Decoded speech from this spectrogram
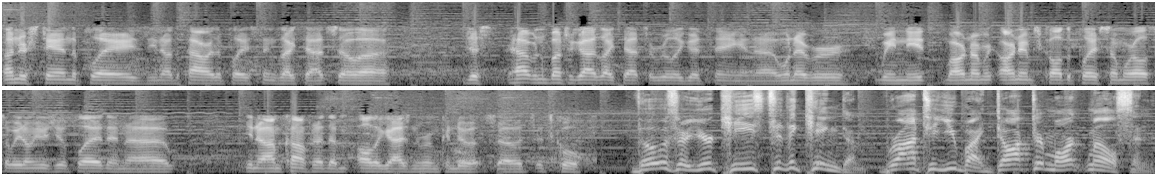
understand the plays, you know, the power of the plays, things like that. So. Uh, just having a bunch of guys like that's a really good thing. And uh, whenever we need our number, our name's called to play somewhere else that we don't usually play, then uh, you know I'm confident that all the guys in the room can do it. So it's, it's cool. Those are your keys to the kingdom. Brought to you by Dr. Mark Melson,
